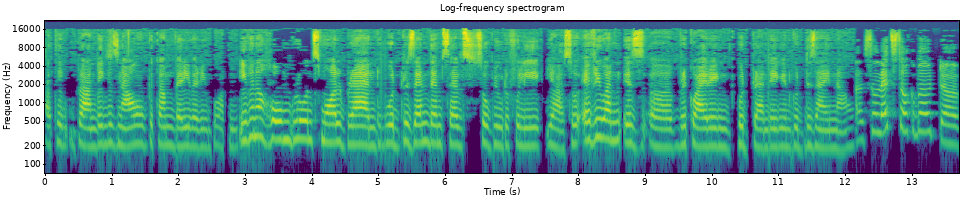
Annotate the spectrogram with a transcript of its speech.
I think branding has now become very, very important. Even a homegrown small brand would present themselves so beautifully. Yeah, so everyone is uh, requiring good branding and good design now. Uh, so let's talk about uh,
